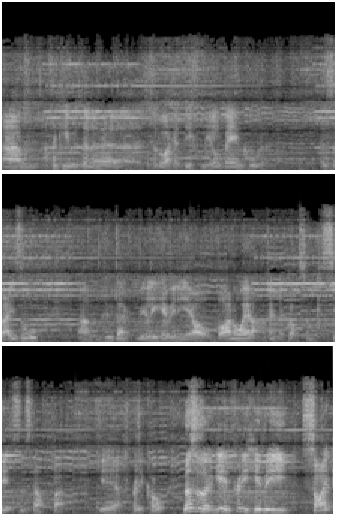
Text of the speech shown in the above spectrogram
Um, I think he was in a sort of like a death metal band called Azazel, um, who don't really have any vinyl out. I think they've got some cassettes and stuff, but yeah, it's pretty cool. This is again pretty heavy psych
